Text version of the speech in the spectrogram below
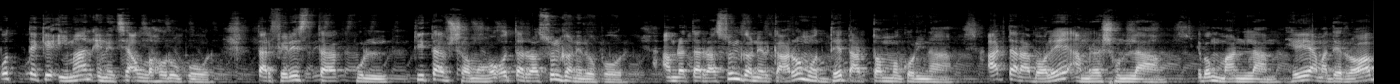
প্রত্যেকে ইমান এনেছে আল্লাহর উপর। তার ফেরেস্তা কুল কিতাব সমূহ ও তার রাসুলগণের উপর। আমরা তার রাসুলগণের কারও মধ্যে তারতম্য করি না। আর তারা বলে, আমরা শুনলাম এবং মানলাম। হে আমাদের রব,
